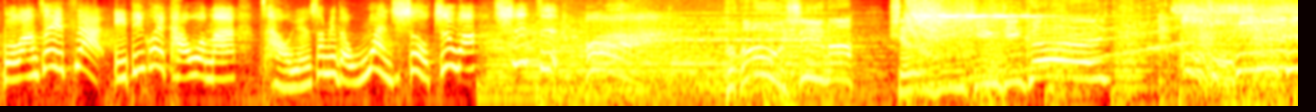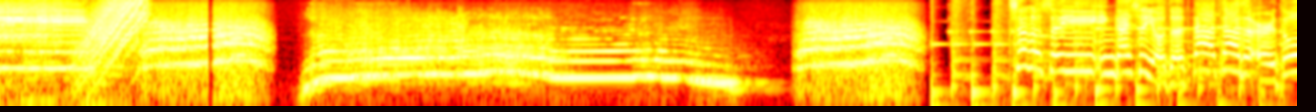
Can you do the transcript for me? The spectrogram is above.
国王这一次啊，一定会考我们草原上面的万兽之王狮子。哇，哦吼，是吗？声音听听看，一起听一听。有着大大的耳朵，还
